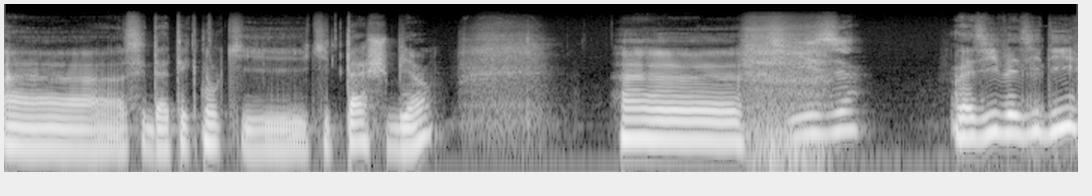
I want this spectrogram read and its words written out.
Euh, c'est de la techno qui, qui tâche bien. Euh, Tease. vas-y, vas-y, dis.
